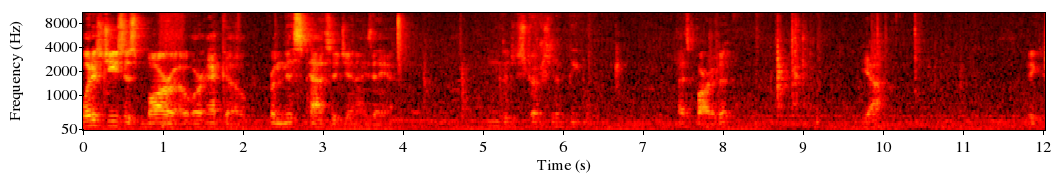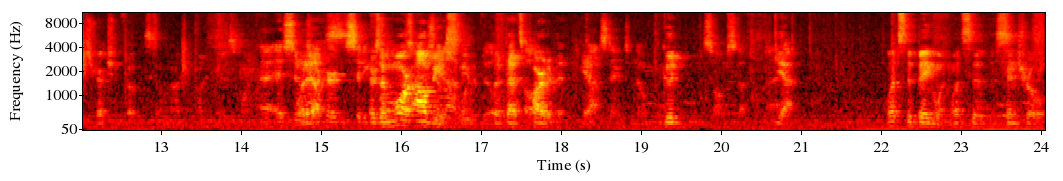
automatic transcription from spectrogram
What does Jesus borrow or echo from this passage in Isaiah? The destruction of people. That's part of it. Yeah. Big destruction focus going on this one. Uh, as soon What as I heard the city There's a more obvious one, rebuilt. but that's part of it, yeah. Constantinople. Good. Saw stuff on that. Yeah. What's the big one? What's the, the central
